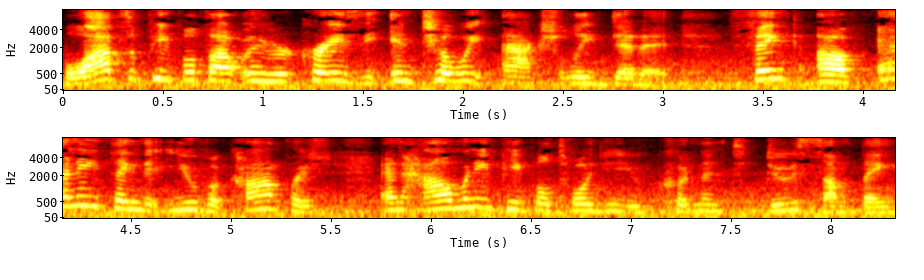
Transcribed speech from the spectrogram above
Lots of people thought we were crazy until we actually did it. Think of anything that you've accomplished and how many people told you you couldn't do something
